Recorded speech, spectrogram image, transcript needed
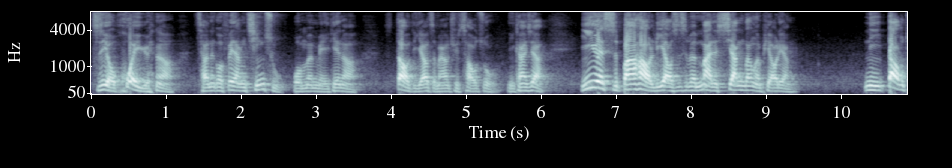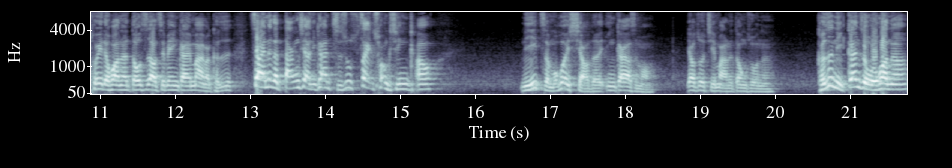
只有会员啊才能够非常清楚我们每天啊到底要怎么样去操作。你看一下，一月十八号李老师是不是卖的相当的漂亮？你倒推的话呢，都知道这边应该卖嘛。可是，在那个当下，你看指数再创新高，你怎么会晓得应该要什么要做解码的动作呢？可是你跟着我的话呢，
